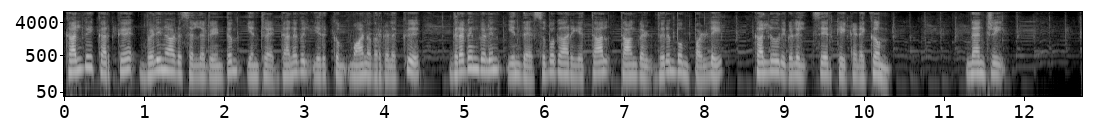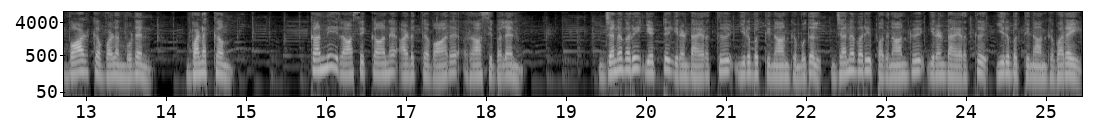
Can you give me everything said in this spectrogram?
கல்வி கற்க வெளிநாடு செல்ல வேண்டும் என்ற கனவில் இருக்கும் மாணவர்களுக்கு கிரகங்களின் இந்த சுபகாரியத்தால் தாங்கள் விரும்பும் பள்ளி கல்லூரிகளில் சேர்க்கை கிடைக்கும். நன்றி. வாழ்க்க வளமுடன். வணக்கம். கன்னி ராசிக்கான அடுத்த வார ராசிபலன். ஜனவரி எட்டு இரண்டாயிரத்து இருபத்தி நான்கு முதல் ஜனவரி பதினான்கு இரண்டாயிரத்து இருபத்தி நான்கு வரை.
